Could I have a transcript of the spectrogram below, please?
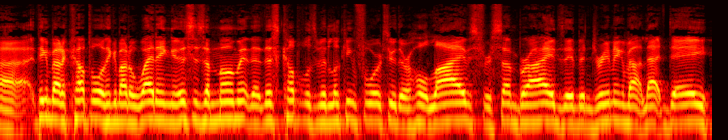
Uh, think about a couple, think about a wedding. This is a moment that this couple has been looking forward to their whole lives. For some brides, they've been dreaming about that day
